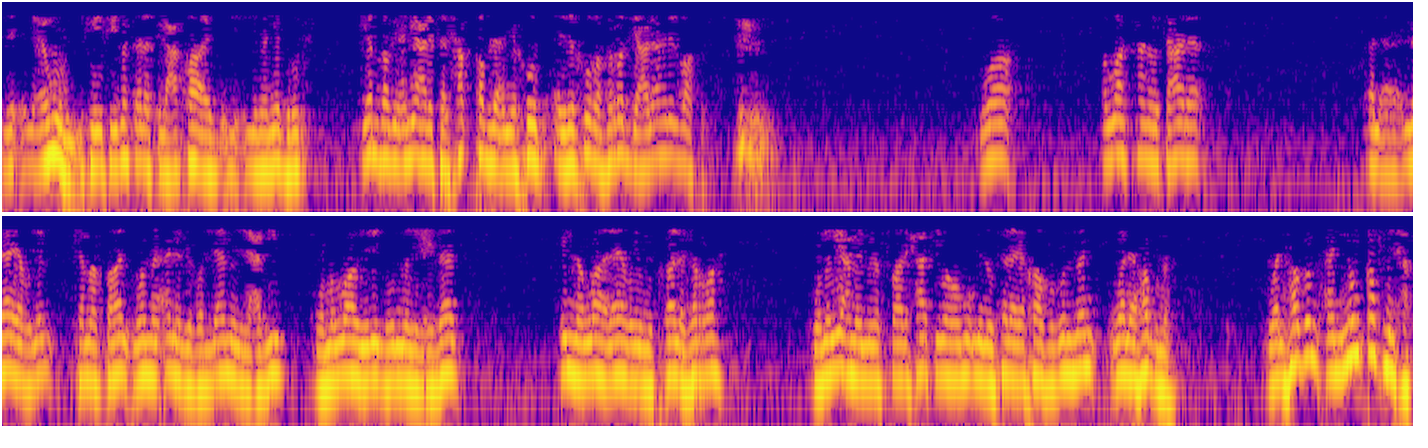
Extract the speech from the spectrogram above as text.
العموم في في مسألة العقائد لمن يدرس ينبغي أن يعرف الحق قبل أن يخوض أن يخوض في الرد على أهل الباطل. والله سبحانه وتعالى لا يظلم كما قال وما أنا بظلام للعبيد وما الله يريد ظلما للعباد إن الله لا يظلم مثقال ذرة ومن يعمل من الصالحات وهو مؤمن فلا يخاف ظلما ولا هضما. والهضم أن ينقص من حق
